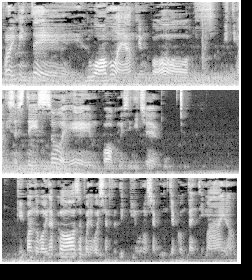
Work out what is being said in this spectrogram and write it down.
probabilmente l'uomo è anche un po' vittima di se stesso e un po' come si dice che quando vuoi una cosa poi ne vuoi sempre di più non, ti accontenti mai no?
